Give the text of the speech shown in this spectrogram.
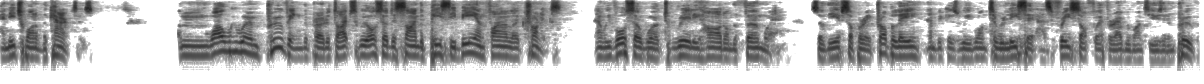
and each one of the characters. Um, while we were improving the prototypes, we also designed the PCB and final electronics, and we've also worked really hard on the firmware so the ifs operate properly, and because we want to release it as free software for everyone to use and improve.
